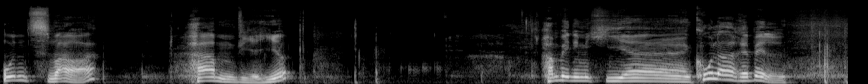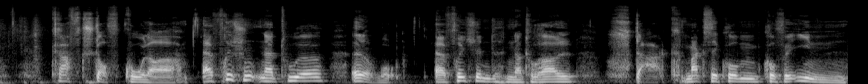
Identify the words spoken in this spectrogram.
Und zwar haben wir hier, haben wir nämlich hier Cola Rebell. Kraftstoff Cola. Erfrischend Natur, äh, erfrischend natural stark. Maximum Koffein.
